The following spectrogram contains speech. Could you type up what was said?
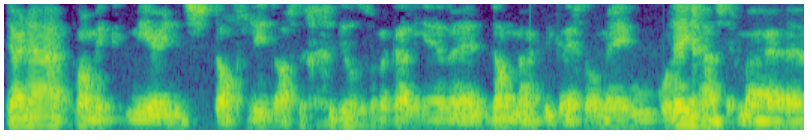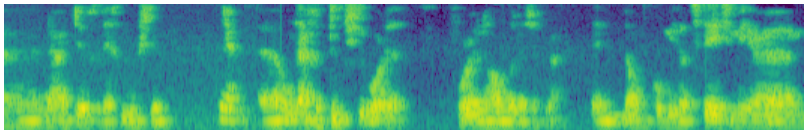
Daarna kwam ik meer in het staflidachtige gedeelte van mijn carrière en dan maakte ik echt al mee hoe collega's zeg maar, uh, naar het tuchtrecht moesten. Ja. Uh, om daar getoetst te worden voor hun handelen, zeg maar. En dan kom je dat steeds meer uh,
